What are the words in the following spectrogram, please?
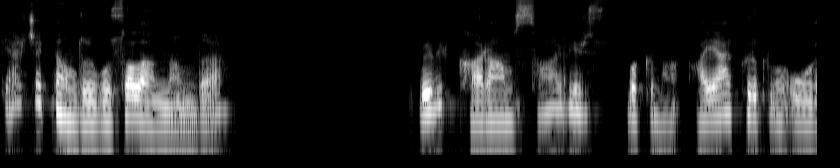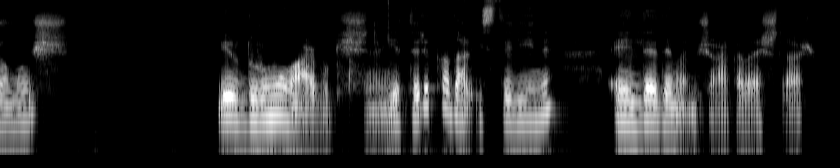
Gerçekten duygusal anlamda böyle bir karamsar bir bakın hayal kırıklığına uğramış bir durumu var bu kişinin. Yeteri kadar istediğini elde edememiş arkadaşlar.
